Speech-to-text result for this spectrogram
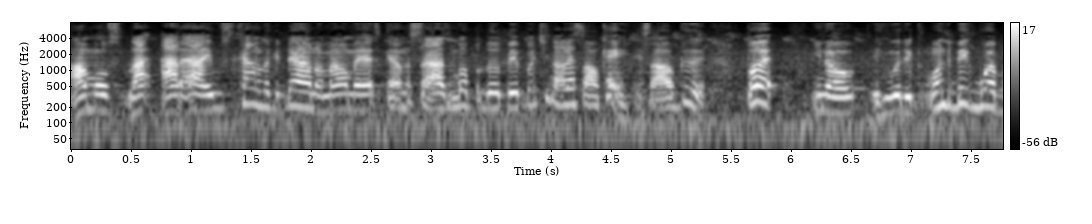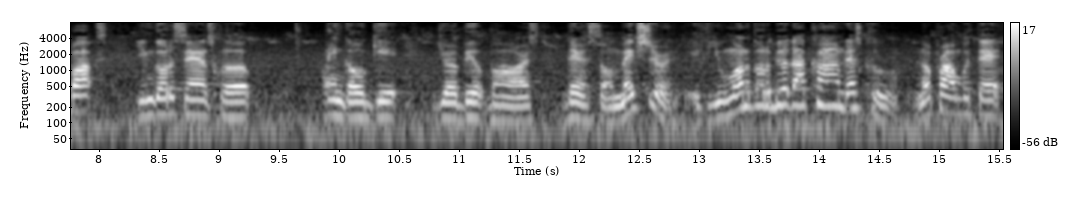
almost like out of eye. He was kind of looking down on me. I almost had to kind of size him up a little bit, but you know, that's okay. It's all good. But, you know, if you want the big boy box, you can go to Sam's Club and go get your built bars there. So make sure if you want to go to built.com, that's cool. No problem with that.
